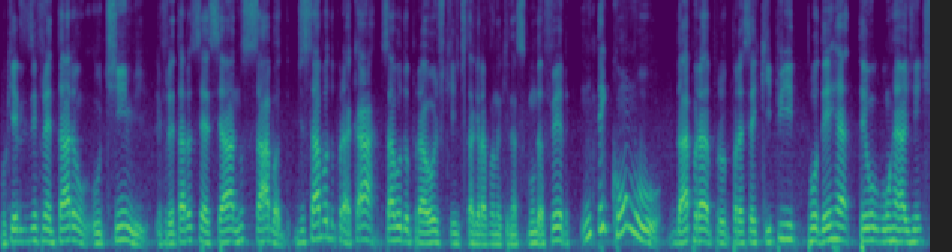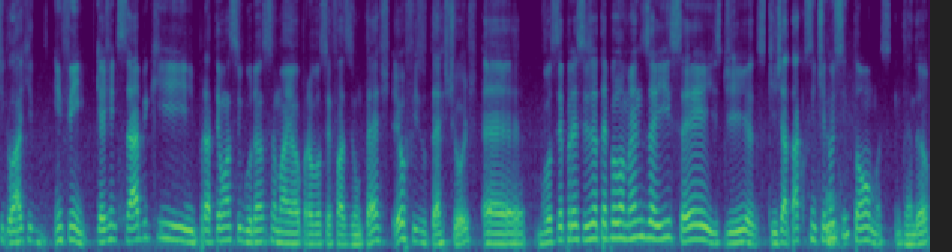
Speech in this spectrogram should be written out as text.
porque eles enfrentaram o time, enfrentaram o CSA no sábado. De sábado para cá, sábado para hoje, que a gente tá gravando aqui na segunda-feira, não tem como dar para essa equipe poder ter algum reagente lá que, enfim, que a gente sabe que para ter uma segurança maior para você fazer um teste, eu fiz o teste hoje, é, você precisa ter pelo menos aí seis dias que já tá sentindo os sintomas, entendeu?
